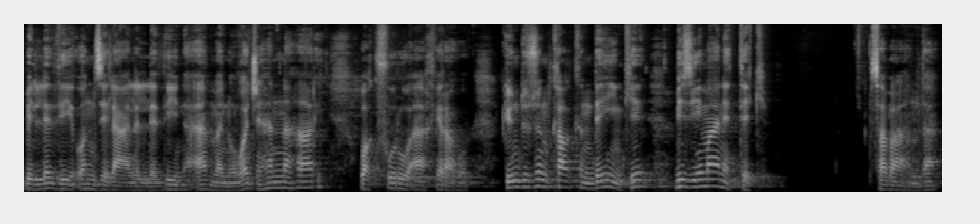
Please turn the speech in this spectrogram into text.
billezî unzila alellezîne amenu vechhen nahari vakfuru ahirahu. Gündüzün kalkın deyin ki biz iman ettik sabahında.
